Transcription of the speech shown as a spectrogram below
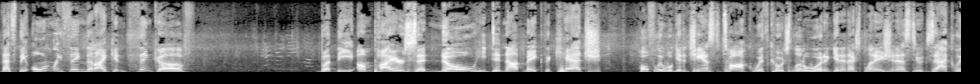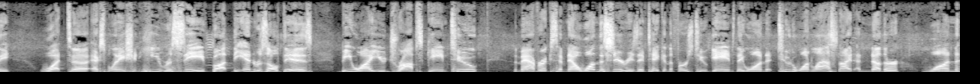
that's the only thing that I can think of. But the umpires said no, he did not make the catch. Hopefully, we'll get a chance to talk with Coach Littlewood and get an explanation as to exactly what uh, explanation he received. But the end result is BYU drops game two. The Mavericks have now won the series. They've taken the first two games. They won two to one last night. Another one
